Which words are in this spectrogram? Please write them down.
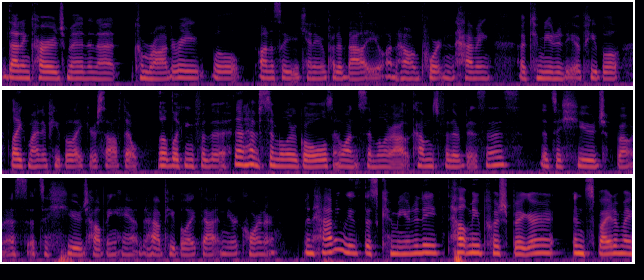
that encouragement and that camaraderie will honestly, you can't even put a value on how important having a community of people, like-minded people like yourself, that are looking for the that have similar goals and want similar outcomes for their business. It's a huge bonus. It's a huge helping hand to have people like that in your corner. And having these, this community helped me push bigger in spite of my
